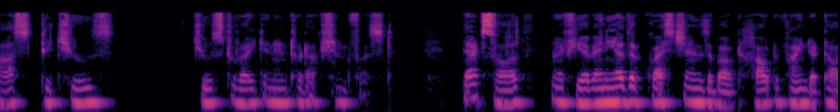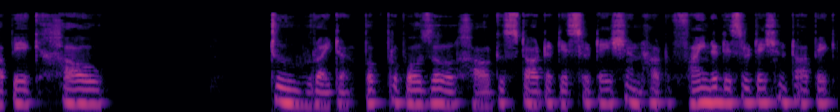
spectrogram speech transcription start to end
asked to choose, choose to write an introduction first. That's all. Now, if you have any other questions about how to find a topic, how to write a book proposal, how to start a dissertation, how to find a dissertation topic,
